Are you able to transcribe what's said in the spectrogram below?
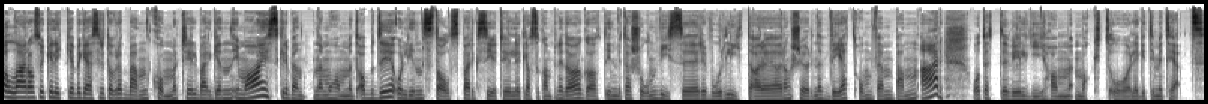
Alle er altså ikke like begeistret over at Bannon kommer til Bergen i mai. Skribentene Mohammed Abdi og Linn Stalsberg sier til Klassekampen i dag dag at invitasjonen viser hvor lite arrangørene vet om hvem bandet er, og at dette vil gi ham makt og legitimitet.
